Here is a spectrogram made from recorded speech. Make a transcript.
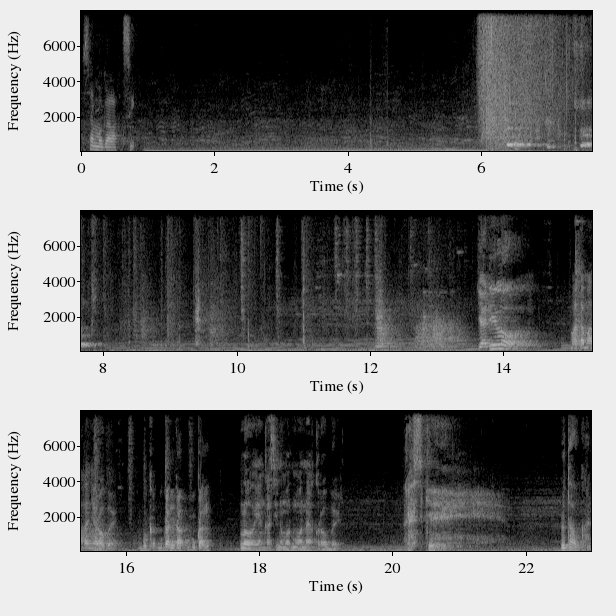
sama Galaxy. Mata-matanya Robert. Bukan, bukan, Kak, bukan. Lo yang kasih nomor Mona ke Robert. Reski, lu tahu kan?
